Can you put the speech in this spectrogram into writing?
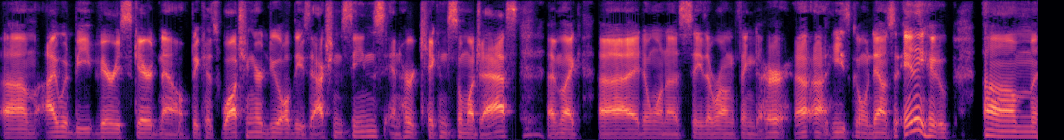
um, I would be very scared now because watching her do all these action scenes and her kicking so much ass, I'm like, I don't want to say the wrong thing to her. Uh-uh, he's going down. So, anywho, um,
